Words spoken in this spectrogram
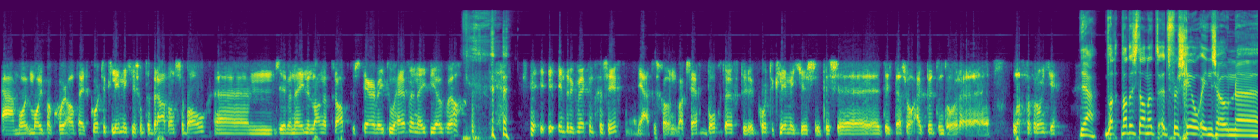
Ja, mooi, mooi parcours. Altijd korte klimmetjes op de Brabantse bal. Um, ze hebben een hele lange trap. De Stairway to Heaven heet die ook wel. indrukwekkend gezicht. Ja, het is gewoon wat ik zeg, bochtig, korte klimmetjes. Het is, uh, het is best wel uitputtend door uh, lastig rondje. Ja, wat, wat is dan het, het verschil in zo'n uh,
